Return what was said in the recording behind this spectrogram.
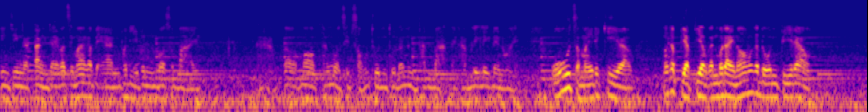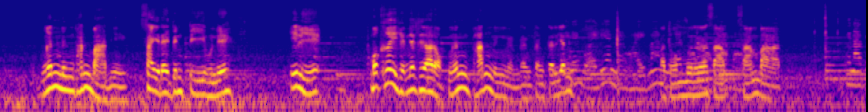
จริงๆก็ตั้งใจว่าสิมากับแอนพอดีเพิ่นบ่สบายนะครับก็มอบทั้งหมด 12 ทุนทุนละ 1,000 บาทนะครับ เล็กๆน้อยๆโอ้สมัยตะกี้อะ มันก็เปรียบเทียบกันบ่ได้เนาะมันก็โดนปีแล้ว เงิน1,000บาทนี่ใส่ได้เป็นปีพุ่นเด้อีหลีบ่เคยเห็นจักเทื่อดอกเงินพันหนึ่งนั่นตั้งตั้งแต่เรียนได้บ่อยเรียนได้บ่อยมากประถมมือละสามสามบาทขนาดไป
